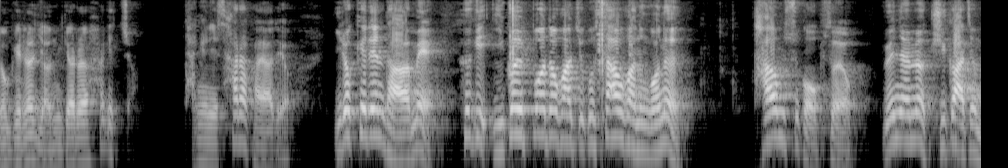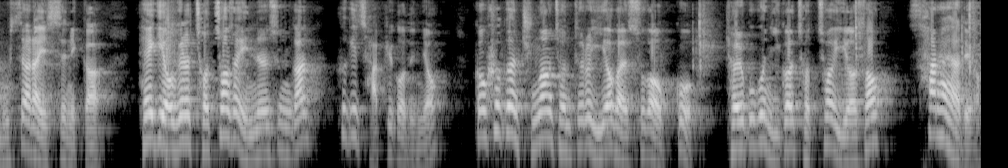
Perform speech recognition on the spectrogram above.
여기를 연결을 하겠죠. 당연히 살아가야 돼요. 이렇게 된 다음에 흙이 이걸 뻗어가지고 싸워가는 거는 다음 수가 없어요. 왜냐하면 귀가 아직 못 살아 있으니까 100이 여기를 젖혀서 있는 순간 흙이 잡히거든요. 그럼 흙은 중앙 전투를 이어갈 수가 없고 결국은 이걸 젖혀 이어서 살아야 돼요.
